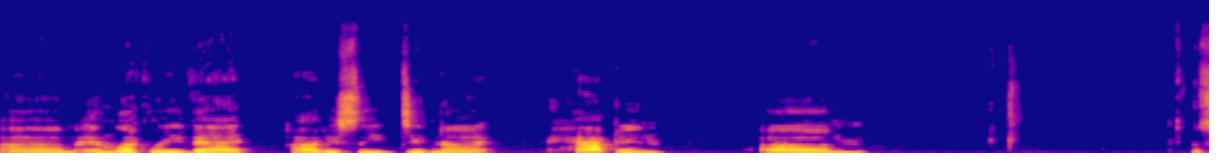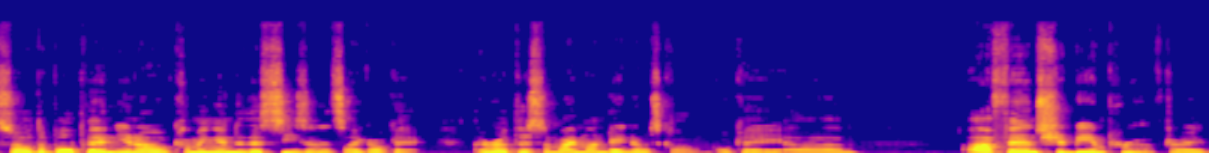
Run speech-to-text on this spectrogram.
Um, and luckily, that obviously did not happen. Um, so the bullpen, you know, coming into this season, it's like, okay, I wrote this in my Monday notes column. Okay, um, offense should be improved, right?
